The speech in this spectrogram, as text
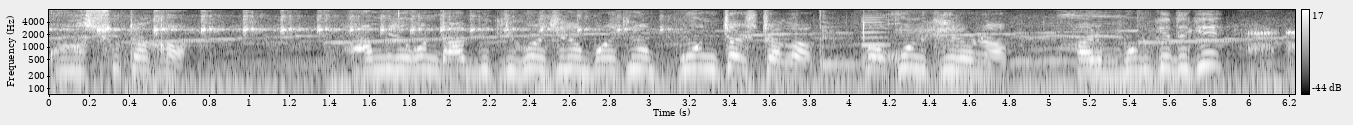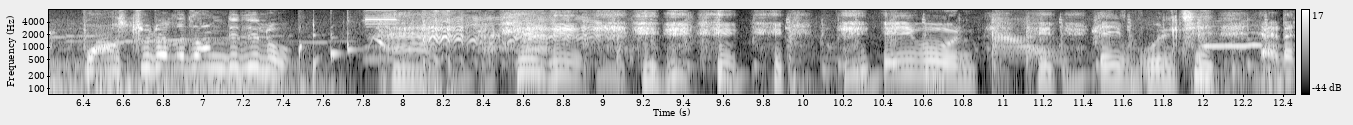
পাঁচশো টাকা? আমি যখন ডাব বিক্রি করেছিলাম বলেছিলাম পঞ্চাশ টাকা তখন খেলো না। আর বোনকে দেখে পাঁচশো টাকা দাম দিয়ে দিল। এই বোন এই বলছি একটা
